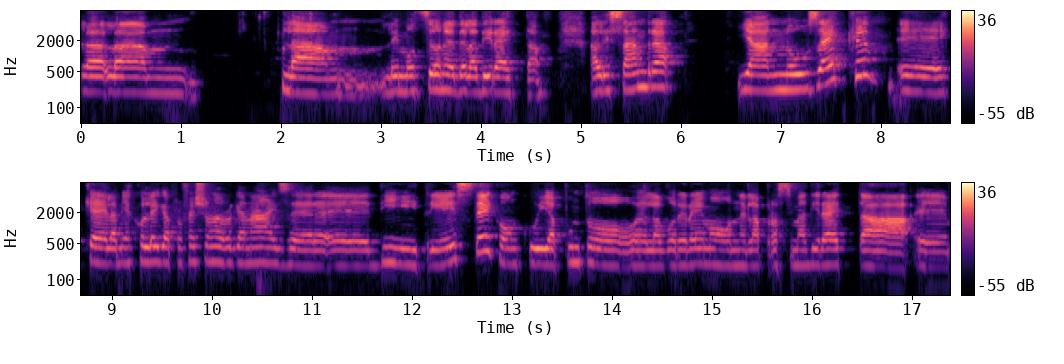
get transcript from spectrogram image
la mm, l'emozione della diretta. Alessandra Janusek, eh, che è la mia collega professional organizer eh, di Trieste, con cui appunto eh, lavoreremo nella prossima diretta eh,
